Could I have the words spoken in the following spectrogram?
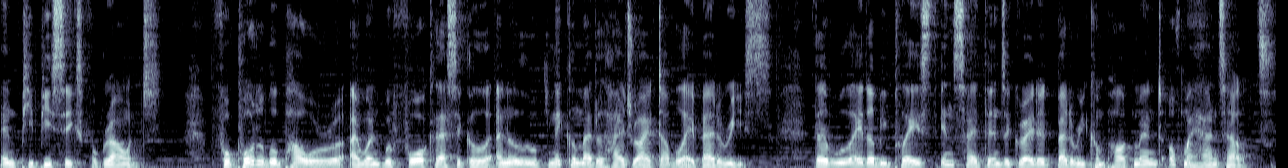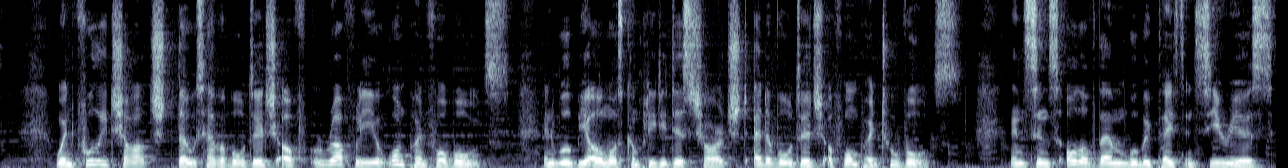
and PP6 for ground. For portable power I went with 4 classical Eneloop nickel metal hydride AA batteries that will later be placed inside the integrated battery compartment of my handheld. When fully charged those have a voltage of roughly 1.4 volts and will be almost completely discharged at a voltage of 1.2 volts and since all of them will be placed in series,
